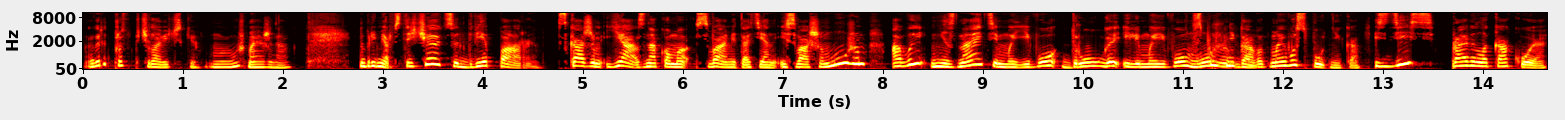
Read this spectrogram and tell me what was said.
Говорят просто по-человечески. Мой муж, моя жена. Например, встречаются две пары. Скажем, я знакома с вами, Татьяна, и с вашим мужем, а вы не знаете моего друга или моего мужа, спутника. да, вот моего спутника. Здесь правило какое?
